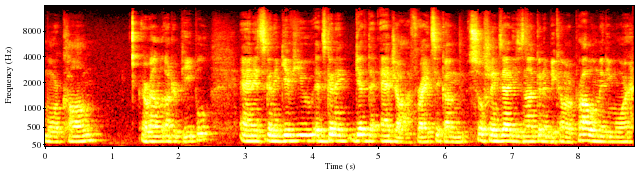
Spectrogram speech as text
more calm around other people. And it's going to give you it's going to get the edge off right? It's like um, social anxiety is not going to become a problem anymore.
